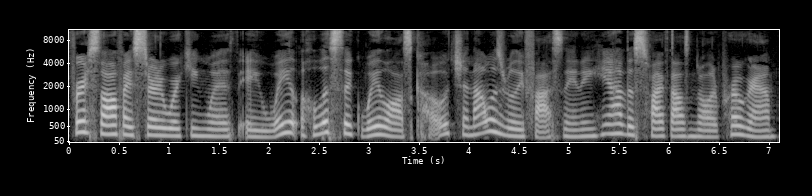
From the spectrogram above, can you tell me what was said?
first off, I started working with a weight, holistic weight loss coach, and that was really fascinating. He had this $5,000 program,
